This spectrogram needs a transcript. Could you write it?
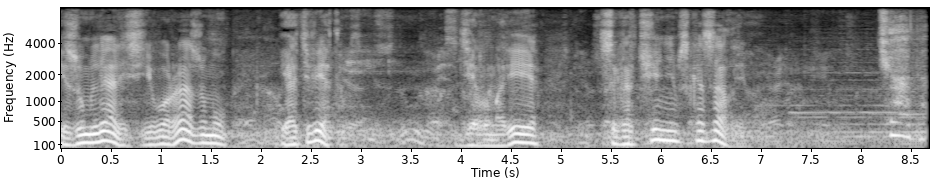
изумлялись его разуму и ответом. Дева Мария с огорчением сказала ему. Чада,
